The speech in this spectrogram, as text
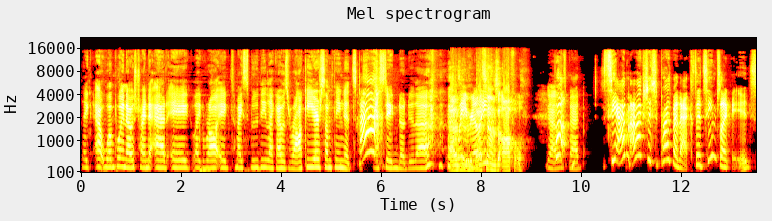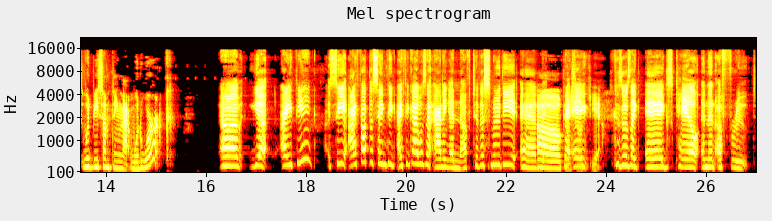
like at one point I was trying to add egg, like raw egg, to my smoothie, like I was Rocky or something. It's disgusting. Don't do that. I Wait, gonna- That sounds awful. yeah, Well, that's bad. See, I'm I'm actually surprised by that because it seems like it would be something that would work. Um, yeah, I think. See, I thought the same thing. I think I wasn't adding enough to the smoothie, and Oh, okay. the so- egg- yeah. because it was like eggs, kale, and then a fruit,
